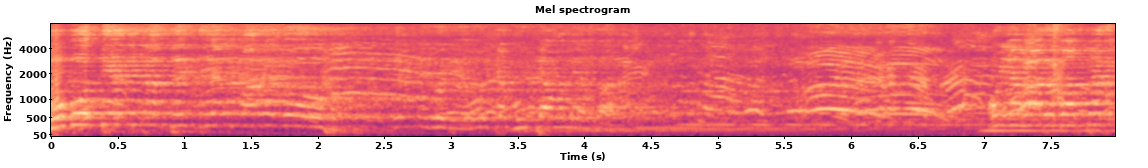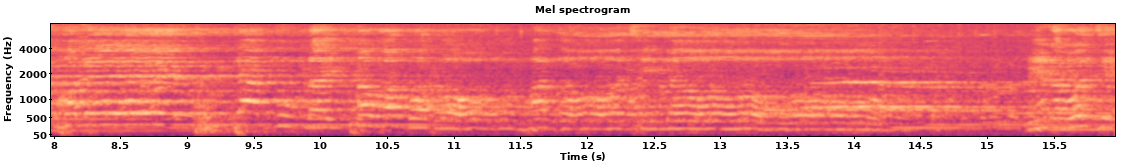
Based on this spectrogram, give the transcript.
গোবর দিয়ে যেটা দেখছি মারে গো এমনি ওইটা খুঁটা বলে আমরা। ওই আমার বাপের ঘরে খুঁটা কুমড়াই খাওয়া বড় ভালো ছিল। মেয়েটা বলছে,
